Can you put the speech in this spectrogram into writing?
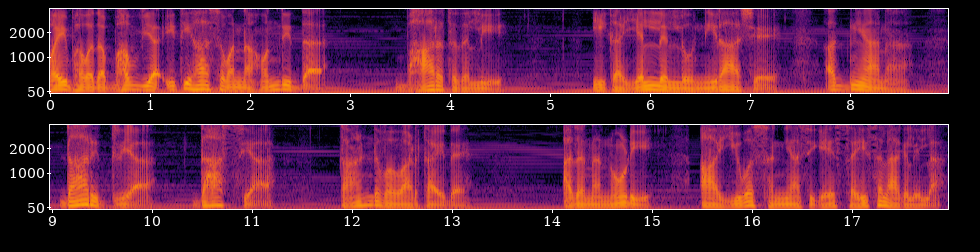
ವೈಭವದ ಭವ್ಯ ಇತಿಹಾಸವನ್ನ ಹೊಂದಿದ್ದ. ಭಾರತದಲ್ಲಿ ಈಗ ಎಲ್ಲೆಲ್ಲೂ ನಿರಾಶೆ, ಅಜ್ಞಾನ, ದಾರಿದ್ರ್ಯ, ದಾಸ್ಯ ತಾಂಡವವಾಡ್ತಾ ಇದೆ. ಅದನ್ನ ನೋಡಿ ಆ ಯುವ ಸನ್ಯಾಸಿಗೆ ಸಹಿಸಲಾಗಲಿಲ್ಲ.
